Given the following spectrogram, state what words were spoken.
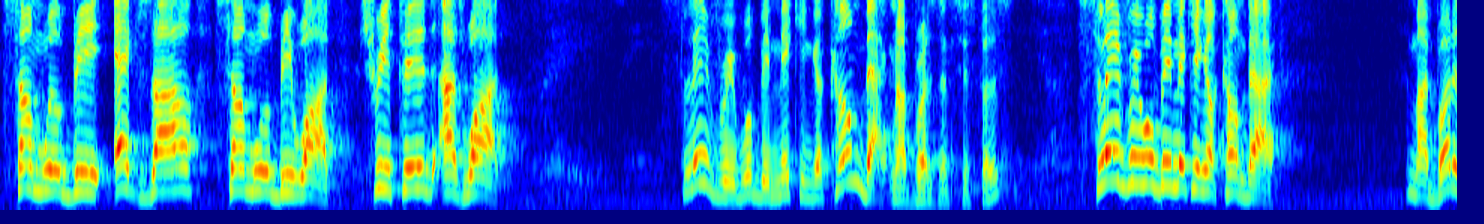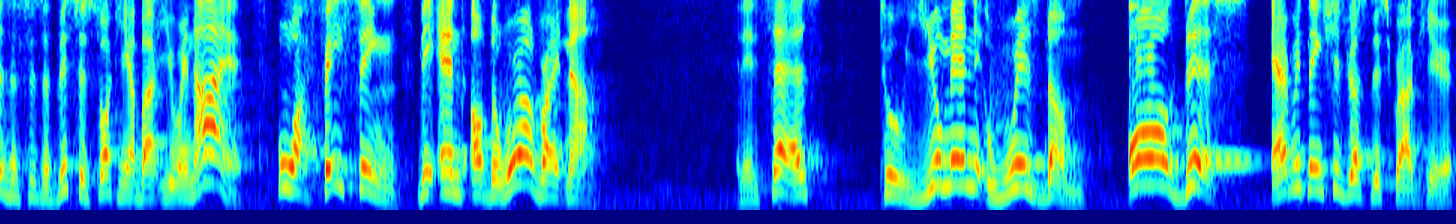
Some will be exiled. Some will be what? Treated as what? Slavery will be making a comeback, my brothers and sisters. Slavery will be making a comeback. My brothers and sisters, this is talking about you and I who are facing the end of the world right now. And it says, to human wisdom, all this, everything she just described here,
